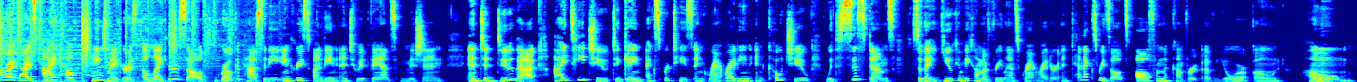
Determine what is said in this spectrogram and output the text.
All right, guys, I help changemakers like yourself grow capacity, increase funding, and to advance mission. And to do that, I teach you to gain expertise in grant writing and coach you with systems so that you can become a freelance grant writer and 10x results all from the comfort of your own home.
